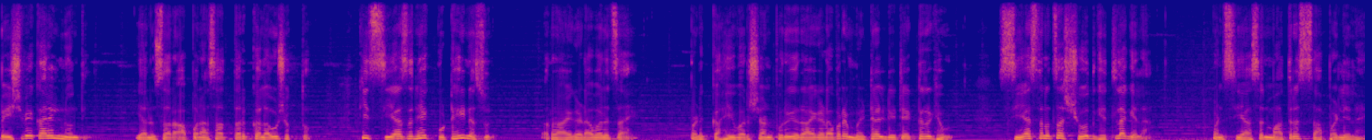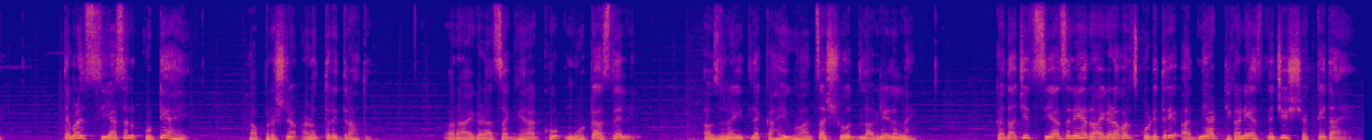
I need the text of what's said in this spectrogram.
पेशवेकालीन नोंदी यानुसार आपण असा तर्क लावू शकतो की सियासन हे कुठेही नसून रायगडावरच आहे. पण काही वर्षांपूर्वी रायगडावर मेटल डिटेक्टर घेऊन सिंहासनाचा शोध घेतला गेला. पण सिंहासन मात्र सापडलेलं आहे त्यामुळे सिंहासन कुठे आहे? हा प्रश्न अनुत्तरित राहतो. रायगडाचा घेरा खूप मोठा असल्याने अजूनही इथल्या काही गुहांचा शोध लागलेला नाही. कदाचित सिंहासन हे रायगडावरच कुठेतरी अज्ञात ठिकाणी असण्याची शक्यता आहे.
